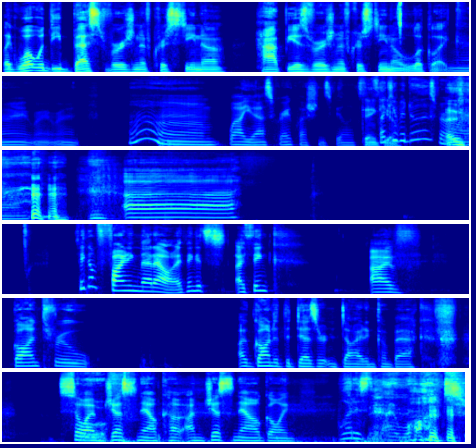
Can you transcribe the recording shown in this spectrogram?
Like what would the best version of Krystyna, happiest version of Krystyna look like? Right, right, right. Hmm. Wow, you ask great questions, Felix. Thank it's like you. you've been doing this for a while. uh, I think I'm finding that out. I think it's. I think I've gone through. I've gone to the desert and died and come back. So I'm just now. Co- I'm just now going. What is it I want?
